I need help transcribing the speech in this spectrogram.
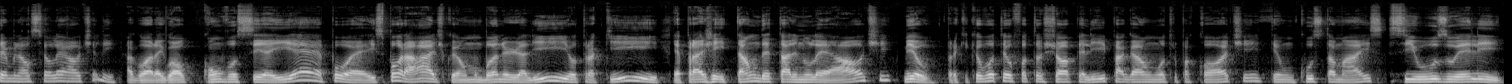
terminar o seu layout ali. Agora, igual com você aí, é, pô, é esporádico, é um banner ali, outro aqui, é para ajeitar um detalhe no layout. Meu, para que, que eu vou ter o Photoshop ali, pagar um outro pacote, ter um custo a mais, se uso ele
